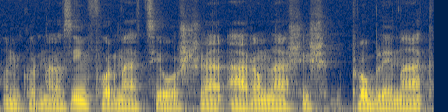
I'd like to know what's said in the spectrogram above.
Amikor már az információs áramlás is problémát,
